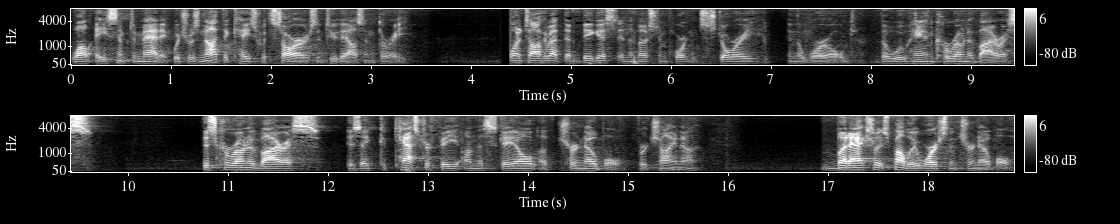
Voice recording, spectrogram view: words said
while asymptomatic, which was not the case with SARS in 2003. I want to talk about the biggest and the most important story in the world the Wuhan coronavirus. This coronavirus is a catastrophe on the scale of Chernobyl for China, but actually, it's probably worse than Chernobyl,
